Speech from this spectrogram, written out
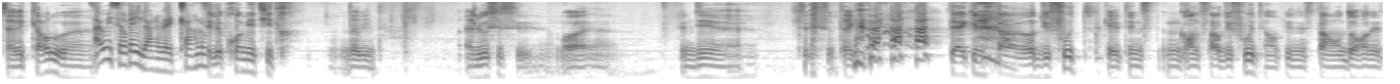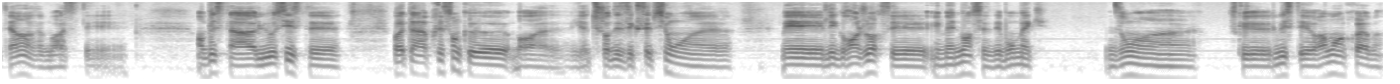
C'est avec Carlo. Ah oui, c'est vrai, il est arrivé avec Carlo. C'est le premier titre. David. lui aussi, c'est. Ouais, je te dis. Euh, t'es avec, une star du foot, qui a été une, grande star du foot, et en plus une star en dehors des terrains. En plus, lui aussi, c'était. Ouais, t'as l'impression que. Bon, il y a toujours des exceptions, hein, mais les grands joueurs, c'est humainement, c'est des bons mecs. Disons. Euh, parce que lui, c'était vraiment incroyable.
